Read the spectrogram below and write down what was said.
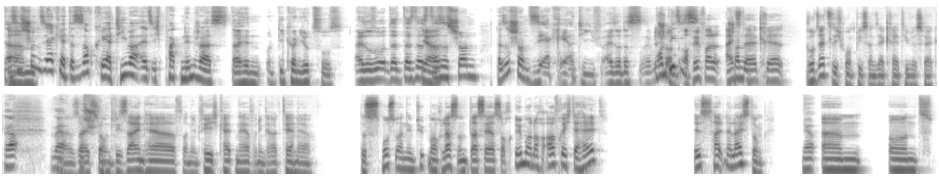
Das ähm, ist schon sehr kreativ. Das ist auch kreativer als ich pack Ninjas dahin und die können Jutsus. Also so, das, das, das, ja. das ist schon, das ist schon sehr kreativ. Also das One schon, Piece auf jeden Fall eins der Kre grundsätzlich One Piece ein sehr kreatives Werk. Ja, ja äh, sei es vom Design her, von den Fähigkeiten her, von den Charakteren her. Das muss man dem Typen auch lassen und dass er es auch immer noch aufrecht erhält, ist halt eine Leistung. Ja. Ähm, und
